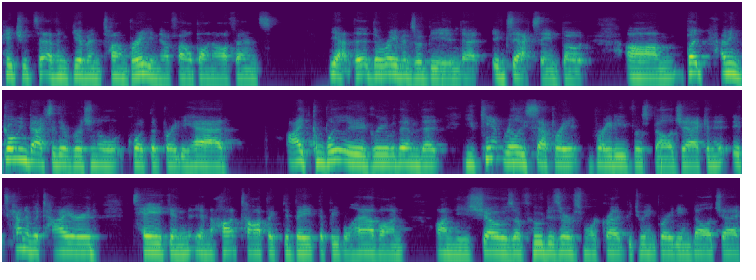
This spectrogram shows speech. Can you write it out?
Patriots haven't given Tom Brady enough help on offense, yeah, the, the Ravens would be in that exact same boat. Um, but I mean, going back to the original quote that Brady had, I completely agree with him that you can't really separate Brady versus Belichick, and it, it's kind of a tired take and, and hot topic debate that people have on on these shows of who deserves more credit between Brady and Belichick.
